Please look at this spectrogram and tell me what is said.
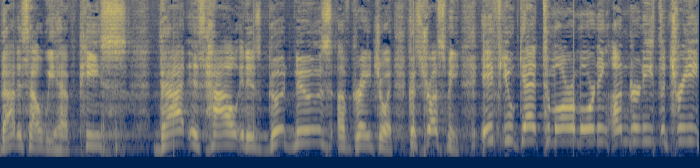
That is how we have peace. That is how it is good news of great joy. Because trust me, if you get tomorrow morning underneath the tree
